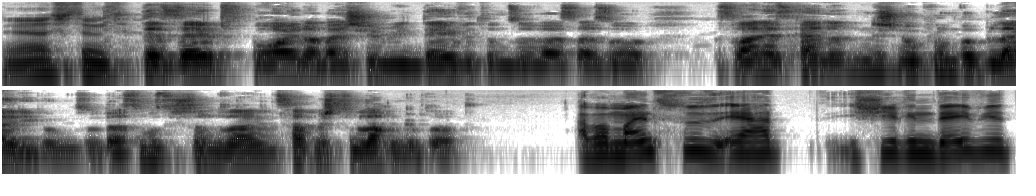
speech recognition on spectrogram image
äh, Ja, stimmt. der Selbstbräuner bei Shirin David und sowas. Also es waren jetzt keine, nicht nur plumpe Beleidigungen. So, das muss ich schon sagen, das hat mich zum Lachen gebracht. Aber meinst du, er hat Shirin David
